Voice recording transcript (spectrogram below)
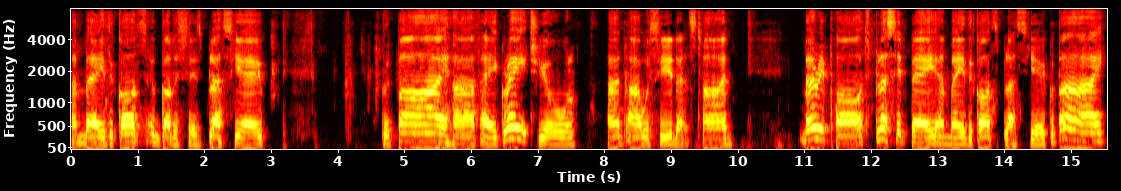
and may the gods and goddesses bless you. Goodbye, have a great Yule, and I will see you next time. Merry part, blessed be, and may the gods bless you. Goodbye.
